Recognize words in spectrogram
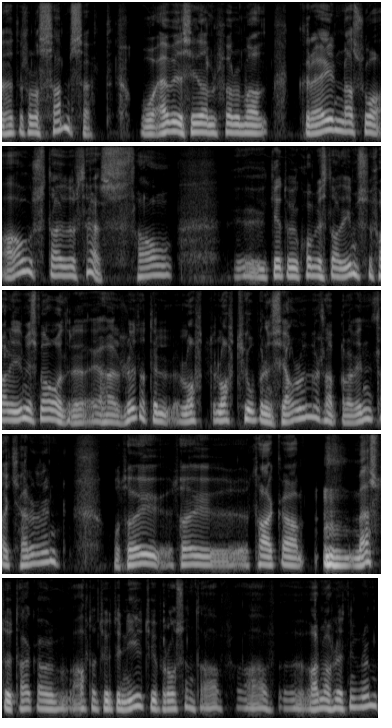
þetta er svona samsett. Og ef við síðan förum að greina svo ástæður þess þá getum við komist að ímsu farið ími smáadri. Það er hluta til loft, lofthjúpurinn sjálfur, það er bara vindakerfin og þau, þau taka, mestu taka um 80-90% af, af varmaflutningunum.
